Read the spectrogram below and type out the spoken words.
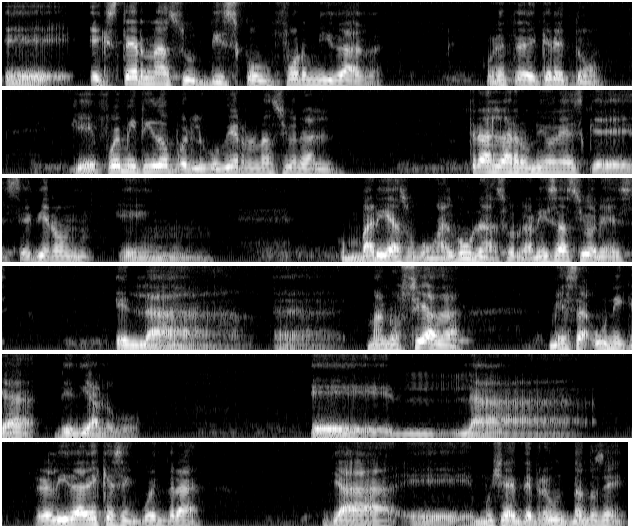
eh, externa su disconformidad con este decreto que fue emitido por el gobierno nacional tras las reuniones que se dieron con varias o con algunas organizaciones en la eh, manoseada Mesa Única de Diálogo. Eh, la realidad es que se encuentra ya eh, mucha gente preguntándose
